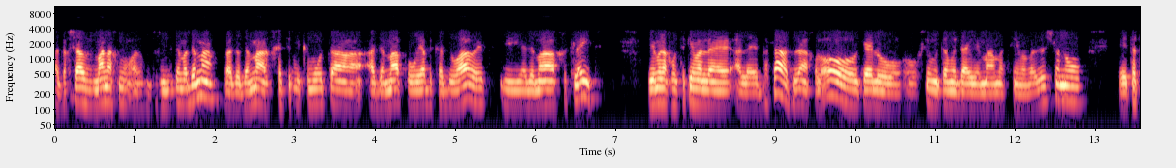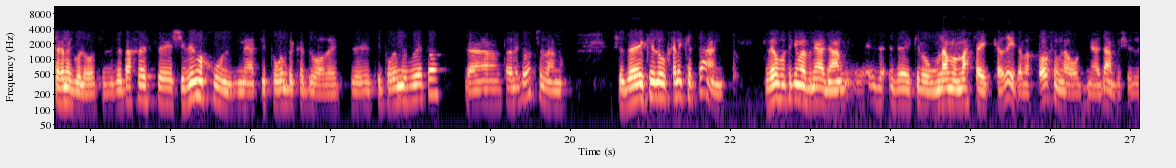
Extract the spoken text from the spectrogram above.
אז עכשיו, מה אנחנו, אנחנו צריכים לתת אדמה, ואז אדמה, אז חצי מכמות האדמה הפוריה בכדור הארץ היא אדמה חקלאית. ואם אנחנו מסתכלים על, על בשר, אתה יודע, אנחנו לא כאילו עושים יותר מדי מאמצים, אבל יש לנו אה, את התרנגולות, וזה תכלס 70% אה, מהציפורים בכדור הארץ, זה ציפורים מבויתות, זה התרנגולות שלנו, שזה כאילו חלק קטן. ואם אנחנו מסתכלים על בני אדם, זה, זה כאילו אומנם המסה העיקרית, אבל אנחנו לא הולכים להרוג בני אדם בשביל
